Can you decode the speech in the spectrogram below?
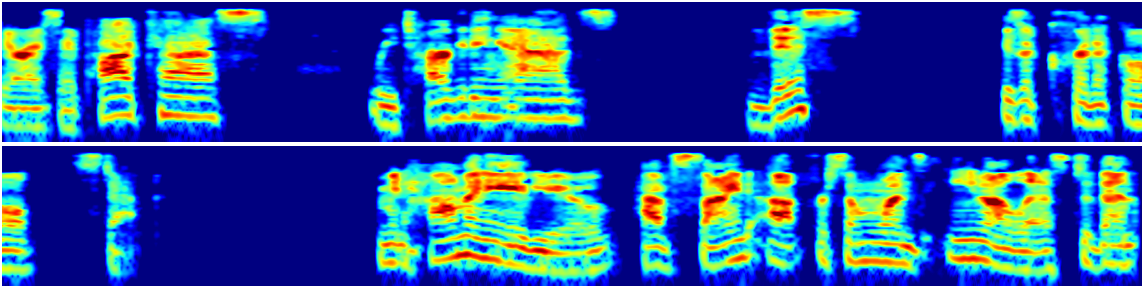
dare I say podcasts, retargeting ads. This is a critical step. I mean, how many of you have signed up for someone's email list to then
